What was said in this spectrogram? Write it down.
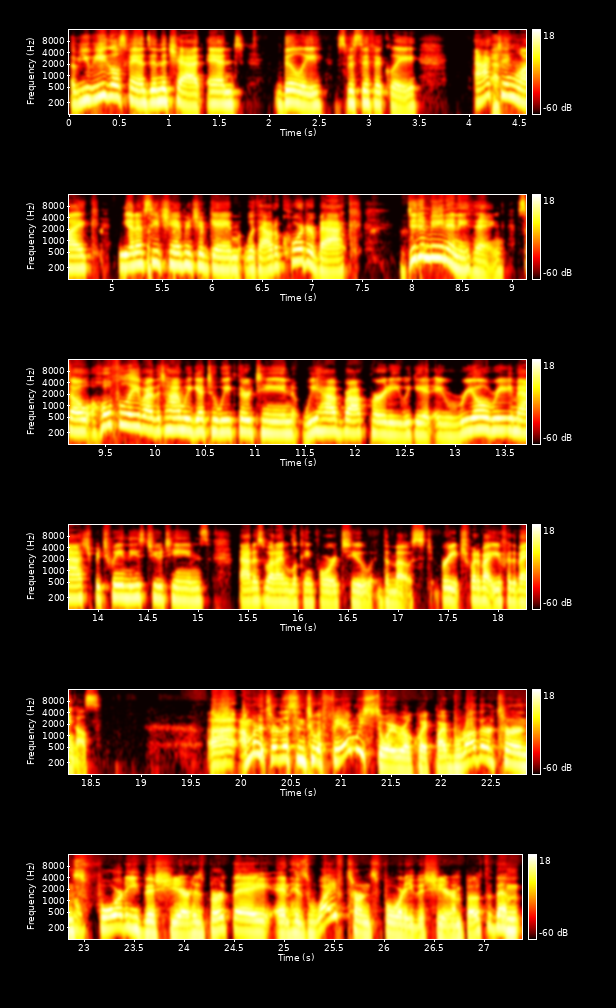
of you Eagles fans in the chat and Billy specifically acting like the NFC Championship game without a quarterback didn't mean anything. So hopefully by the time we get to week 13, we have Brock Purdy. We get a real rematch between these two teams. That is what I'm looking forward to the most. Breech, what about you for the Bengals? Uh, I'm going to turn this into a family story real quick. My brother turns 40 this year. His birthday and his wife turns 40 this year, and both of them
